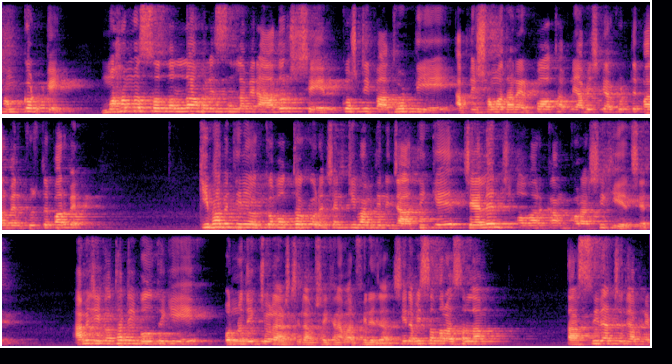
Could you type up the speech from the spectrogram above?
সংকটকে মোহাম্মদ সাল্লাহ সাল্লামের আদর্শের কোষ্টি পাথর দিয়ে আপনি সমাধানের পথ আপনি আবিষ্কার করতে পারবেন, খুঁজতে পারবেন। কীভাবে তিনি ঐক্যবদ্ধ করেছেন, কীভাবে তিনি জাতিকে চ্যালেঞ্জ ওভারকাম করা শিখিয়েছেন। আমি যে কথাটি বলতে গিয়ে অন্যদিক চলে আসছিলাম, সেখানে আবার ফিরে যাচ্ছি। নবী সাল্লাহ সাল্লাম, তার সিরাজ যদি আপনি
